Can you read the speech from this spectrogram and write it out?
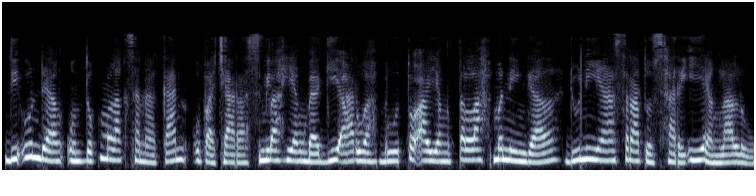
diundang untuk melaksanakan upacara sembahyang bagi arwah Bu Toa yang telah meninggal dunia seratus hari yang lalu.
